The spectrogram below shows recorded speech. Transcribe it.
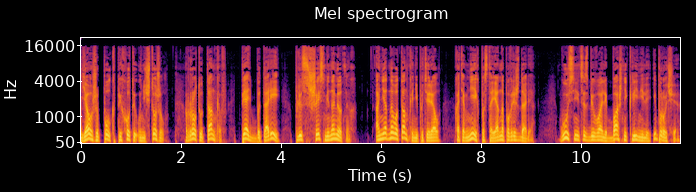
я уже полк пехоты уничтожил, роту танков, пять батарей плюс шесть минометных. А ни одного танка не потерял, хотя мне их постоянно повреждали. Гусеницы сбивали, башни клинили и прочее.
